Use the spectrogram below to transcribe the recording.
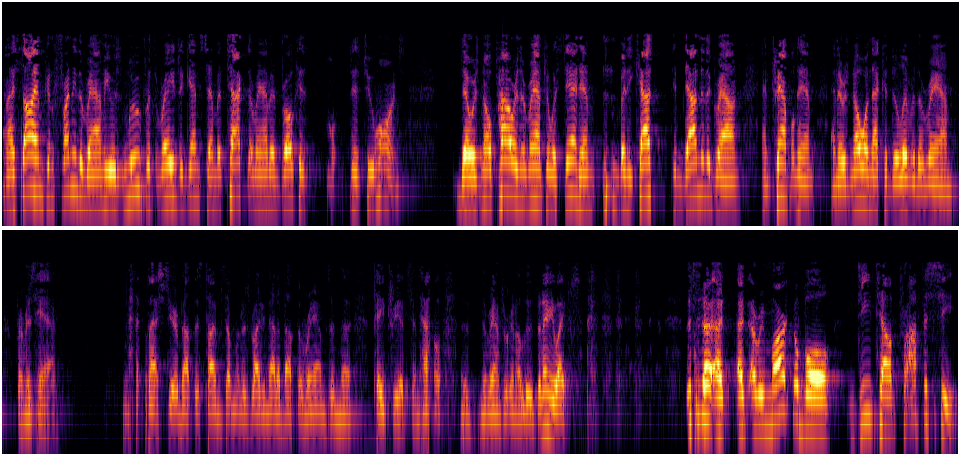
And I saw him confronting the ram. He was moved with rage against him, attacked the ram, and broke his, his two horns. There was no power in the ram to withstand him, but he cast him down to the ground and trampled him, and there was no one that could deliver the ram from his hand. last year about this time someone was writing that about the Rams and the Patriots and how the Rams were going to lose. But anyway, this is a, a, a remarkable detailed prophecy.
